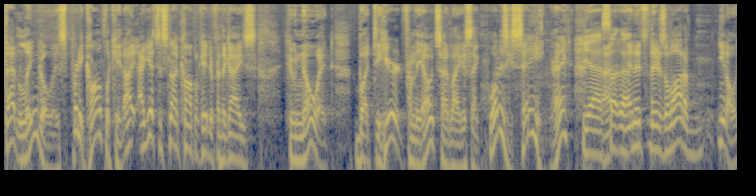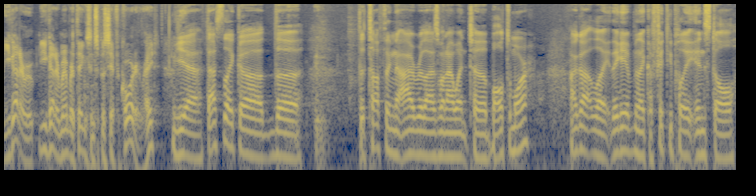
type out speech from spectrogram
that lingo is pretty complicated. I, I guess it's not complicated for the guys who know it, but to hear it from the outside, like it's like, what is he saying, right? Yeah, so Uh, and it's there's a lot of you know you got to you got to remember things in specific order, right? Yeah, that's like uh, the the tough thing that I realized when I went to Baltimore. I got like they gave me like a 50 play install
